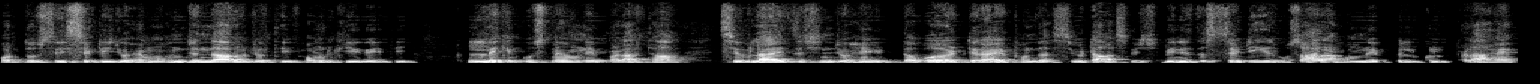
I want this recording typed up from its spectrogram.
और दूसरी सिटी जो है मोहनजोदारो जो थी फाउंड की गई थी। लेकिन उसमें हमने पढ़ा था सिविलाइजेशन जो है the word derive from the civitas which is the cities वो सारा हमने बिल्कुल पढ़ा है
